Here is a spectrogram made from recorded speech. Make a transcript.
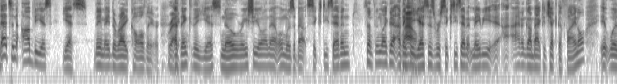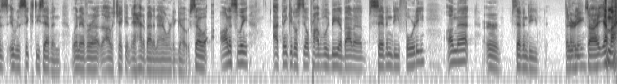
That's an obvious yes. They made the right call there. I think the yes no ratio on that one was about 67, something like that. I think Wow. the yeses were 67. Maybe I haven't gone back to check the final. It was it was 67 whenever uh, I was checked it, and it had about an hour to go. So honestly, I think it'll still probably be about a 70-40 on that, or 70. 30. 30. Sorry, yeah, my,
